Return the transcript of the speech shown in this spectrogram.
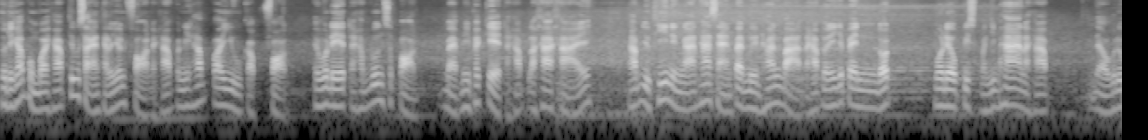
สวัสดีครับ ผมบอยครับ ที่ปรึกษาการขายรถยนต์ฟอร์ดนะครับ วันนี้ครับบอยอยู่กับ Ford e v e r e s t นะครับ รุ่นสปอร์ตแบบมีแพ็กเกจนะครับ ราคาขายนะครับอยู่ที่1 5 8 5 0 0 0 บาทนะครับ ตัวนี้จะเป็นรถโมเดลปี 2025 นะครับ เดี๋ยวไปดู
